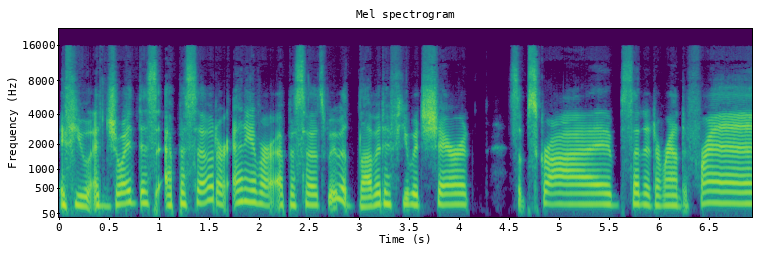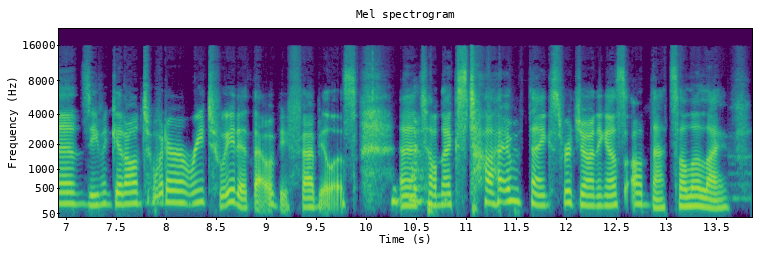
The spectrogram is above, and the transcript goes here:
if you enjoyed this episode or any of our episodes, we would love it if you would share it subscribe, send it around to friends, even get on Twitter and retweet it. That would be fabulous. And until next time, thanks for joining us on That Solo Life.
